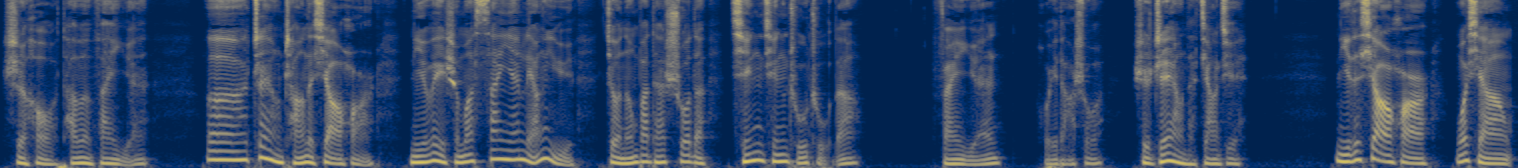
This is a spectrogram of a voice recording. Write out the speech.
事后，他问翻译员：“呃，这样长的笑话，你为什么三言两语就能把它说得清清楚楚的？”翻译员回答说：“是这样的，将军，你的笑话，我想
